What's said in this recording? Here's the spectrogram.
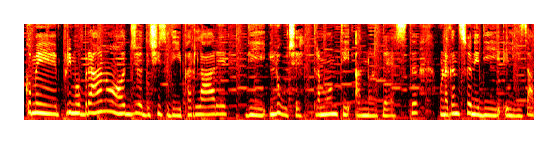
Come primo brano oggi ho deciso di parlare di Luce, tramonti a nord-est, una canzone di Elisa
